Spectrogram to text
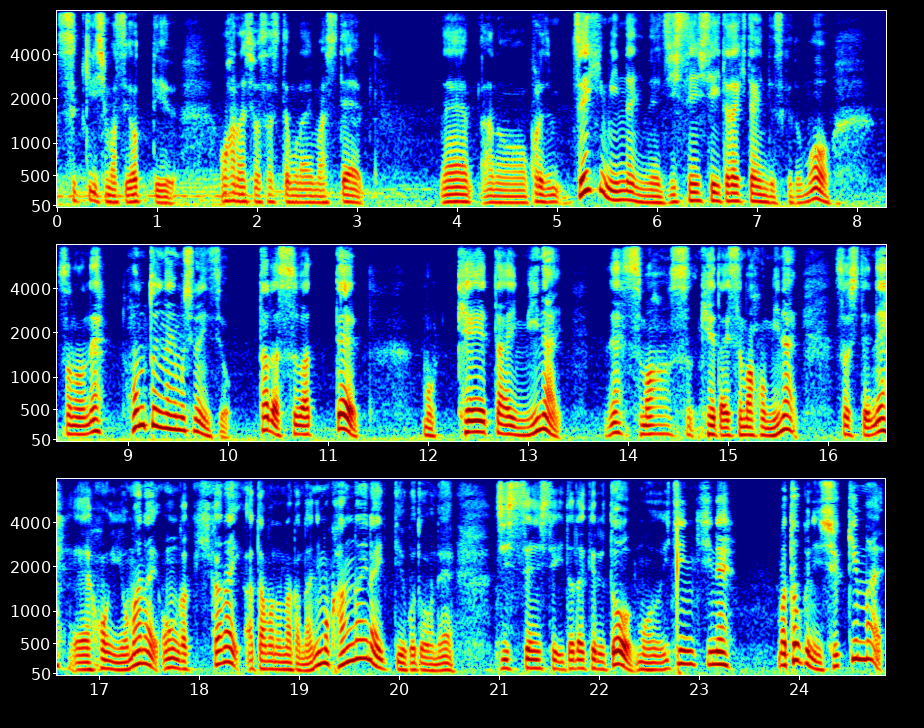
すっきりしますよっていうお話をさせてもらいましてねあのー、これぜひみんなにね実践していただきたいんですけどもそのね本当に何もしないんですよただ座ってもう携帯見ないね、スマホ、携帯スマホ見ない。そしてね、えー、本読まない。音楽聴かない。頭の中何も考えないっていうことをね、実践していただけると、もう一日ね、まあ、特に出勤前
